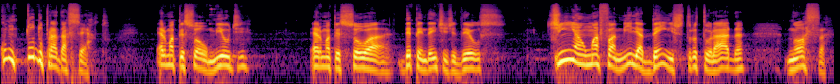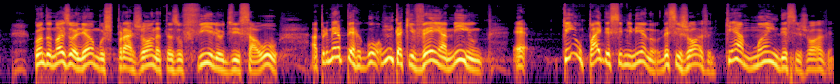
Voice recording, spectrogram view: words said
com tudo para dar certo. era uma pessoa humilde, era uma pessoa dependente de Deus, tinha uma família bem estruturada. Nossa, quando nós olhamos para Jonatas, o filho de Saul, a primeira pergunta que vem a mim é: quem é o pai desse menino, desse jovem? Quem é a mãe desse jovem?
